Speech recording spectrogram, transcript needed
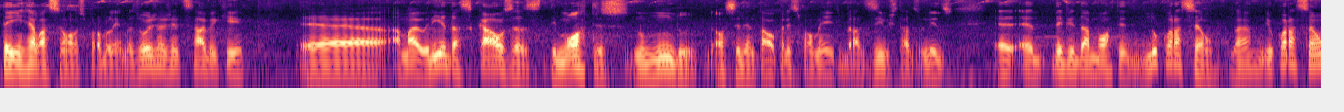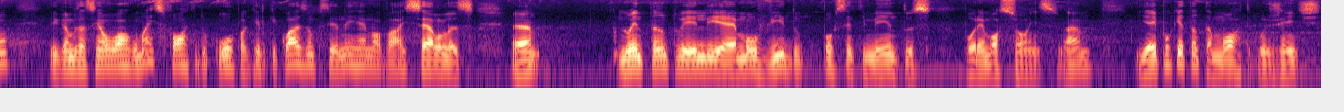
ter em relação aos problemas. Hoje a gente sabe que é, a maioria das causas de mortes no mundo ocidental, principalmente Brasil, Estados Unidos, é, é devido à morte no coração. Né? E o coração, digamos assim, é o órgão mais forte do corpo, aquele que quase não precisa nem renovar as células. Né? No entanto, ele é movido por sentimentos, por emoções. Né? E aí, por que tanta morte com gente,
